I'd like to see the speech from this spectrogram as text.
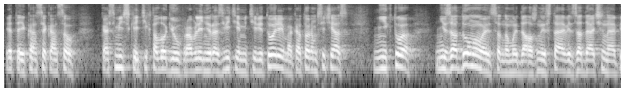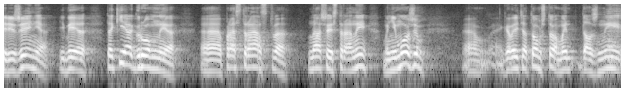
это и, в конце концов, космическая технология управления развитием территориями, о котором сейчас никто не задумывается, но мы должны ставить задачи на опережение. Имея такие огромные э, пространства нашей страны, мы не можем э, говорить о том, что мы должны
